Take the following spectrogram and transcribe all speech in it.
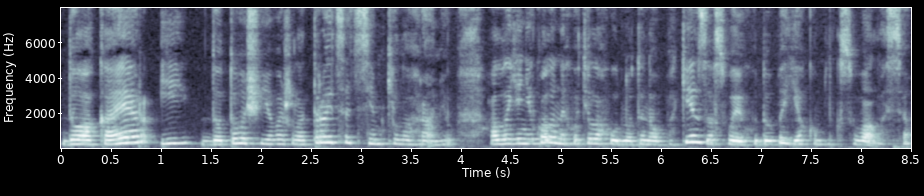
до АКР і до того, що я важила 37 кілограмів. Але я ніколи не хотіла худнути. Навпаки, за свої худоби я комплексувалася.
